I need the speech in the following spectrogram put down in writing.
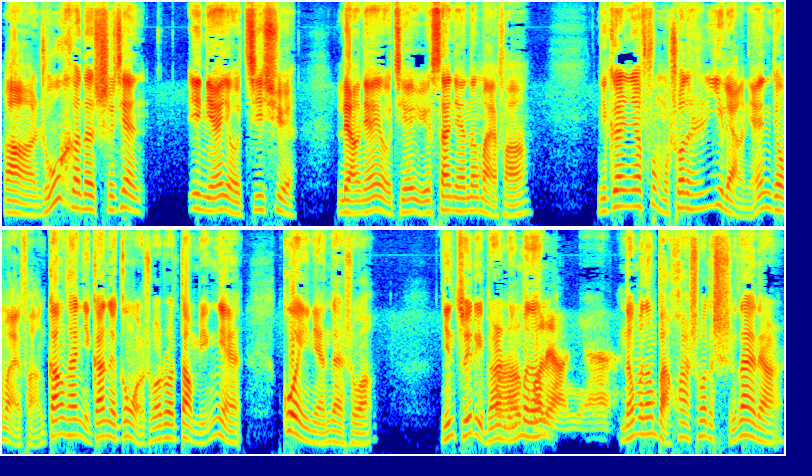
啊，如何的实现一年有积蓄，两年有结余，三年能买房？你跟人家父母说的是一两年你就买房，刚才你干脆跟我说说到明年，过一年再说。您嘴里边能不能两年？能不能把话说的实在点儿？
